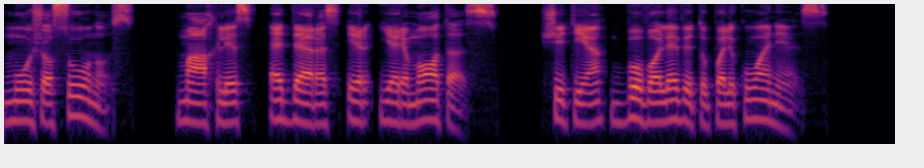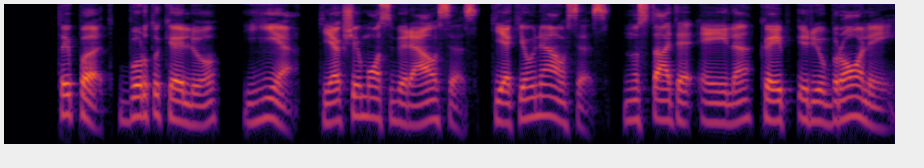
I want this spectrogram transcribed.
Mūšio sūnus, Machlis, Ederas ir Jerimotas. Šitie buvo levitų palikuonės. Taip pat burtų keliu jie, tiek šeimos vyriausias, tiek jauniausias, nustatė eilę, kaip ir jų broliai,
